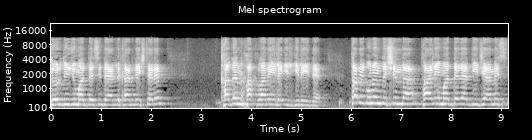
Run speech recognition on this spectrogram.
dördüncü maddesi değerli kardeşlerim kadın hakları ile ilgiliydi. Tabi bunun dışında tali maddeler diyeceğimiz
